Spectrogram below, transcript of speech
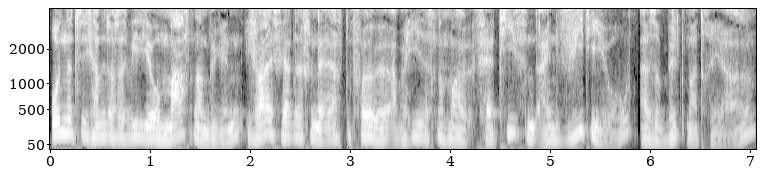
Und natürlich haben sie noch das Video Maßnahmen beginnen. Ich weiß, wir hatten das schon in der ersten Folge, aber hier ist nochmal vertiefend ein Video, also Bildmaterial.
